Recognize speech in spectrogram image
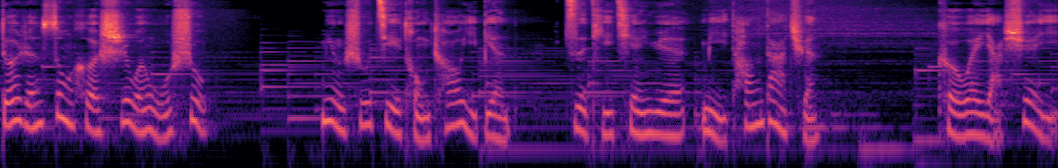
得人送贺诗文无数，命书记统抄一遍，自题签曰“米汤大全”。可谓雅谑矣。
